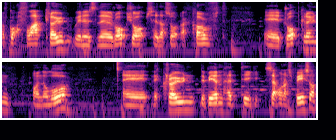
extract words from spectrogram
I've got a flat crown, whereas the RockShox had a sort of curved uh, drop crown on the lower. Uh, the crown, the bearing had to sit on a spacer.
